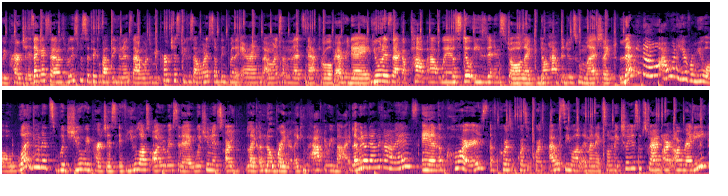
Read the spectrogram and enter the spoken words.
repurchase. Like I said, I was really specific about the units that I wanted to repurchase because I wanted something for the errands. I wanted something that's natural for every day. Units that I could pop out with, but still easy to install. Like, don't have to do too much. Like, let me know. I want to hear from you all. What units would you repurchase if you lost all your wigs today? Which units are like a no-brainer? Like, you have to rebuy. Let me know down in the comments. And of course, of course, of course, of course, I will see you all in my next one. Make sure you subscribe aren't already.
